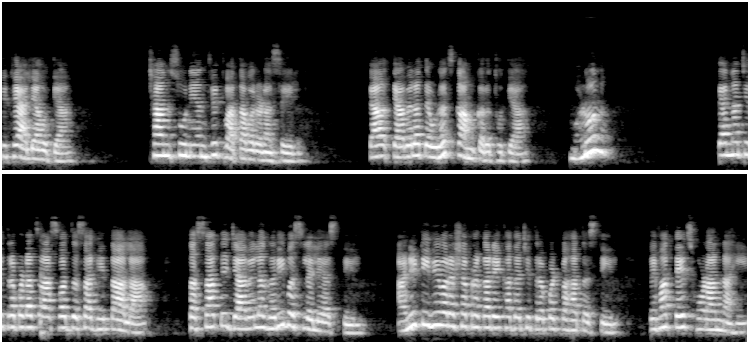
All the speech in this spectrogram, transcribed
तिथे आल्या होत्या. छान सुनियंत्रित वातावरण असेल. त्या त्यावेळेला तेवढंच काम करत होत्या. म्हणून त्यांना चित्रपटाचा आस्वाद जसा घेता आला तसा ते ज्या वेळेला घरी बसलेले असतील आणि टीव्हीवर अशा प्रकारे एखादा चित्रपट पाहत असतील तेव्हा तेच होणार नाही.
